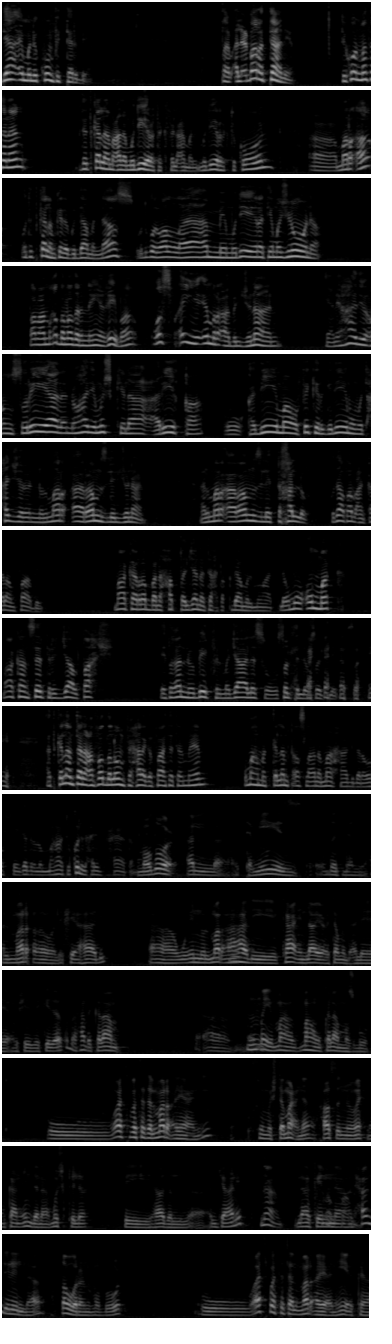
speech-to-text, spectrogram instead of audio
دائما يكون في التربية. طيب العبارة الثانية تكون مثلا بتتكلم على مديرتك في العمل. مديرتك تكون آه، مرأة وتتكلم كذا قدام الناس وتقول والله يا عمي مديرتي مجنونة. طبعا بغض النظر إن هي غيبة وصف أي امرأة بالجنان يعني هذه عنصرية لأنه هذه مشكلة عريقة وقديمة وفكر قديم ومتحجر إنه المرأة رمز للجنان. المرأة رمز للتخلف وده طبعا كلام فاضي. ما كان ربنا حط الجنة تحت أقدام الأمهات لو مو أمك ما كان صرت رجال طحش يتغنوا بيك في المجالس ووصلت اللي وصلت لي. صحيح. أتكلمت أنا عن فضل الأم في حلقة فاتت المهم ومهما تكلمت أصلا أنا ما حقدر أوفي قدر الأمهات وكل الحريم في حياتنا. موضوع التمييز ضد المرأة والأشياء هذه آه وإنه المرأة مم. هذه كائن لا يعتمد عليه أو شيء زي كذا. طبعا هذا كلام. ما ما ما هو كلام مزبوط وأثبتت المرأة يعني في مجتمعنا خاصة إنه إحنا كان عندنا مشكلة في هذا ال- الجانب. نعم. لكن فاضي. الحمد لله تطور الموضوع. وأثبتت المرأة يعني هي ك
